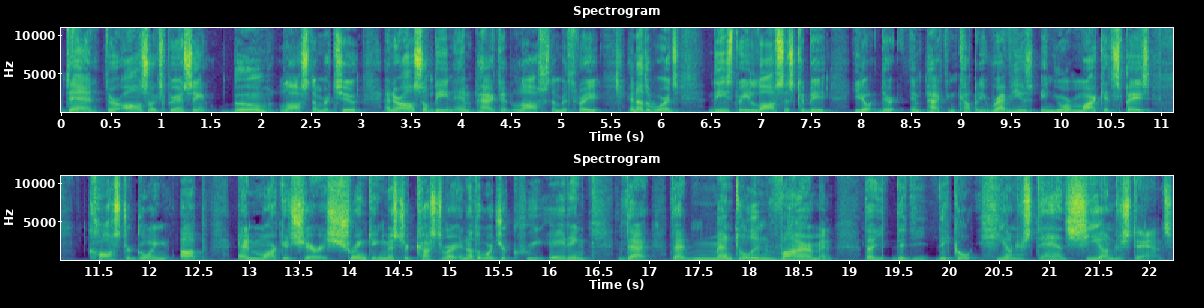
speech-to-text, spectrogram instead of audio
Then they're also experiencing boom, loss number two, and they're also being impacted loss number three. In other words, these three losses could be, you know, they're impacting company revenues in your market space costs are going up and market share is shrinking, Mr. Customer. In other words, you're creating that, that mental environment that, that they go, he understands, she understands.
